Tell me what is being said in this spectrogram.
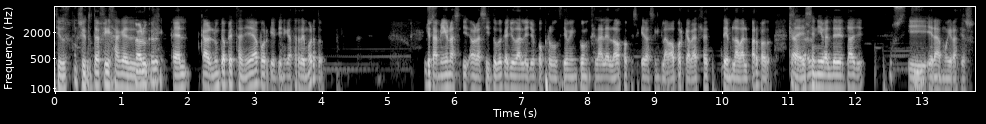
Si tú, te fijas, que él, claro, nunca pestañea porque tiene que hacer de muerto. Que también ahora sí tuve que ayudarle yo en postproducción en congelarle los ojos que se quedase enclavado porque a veces temblaba el párpado. o sea, ese nivel de detalle y era muy gracioso.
